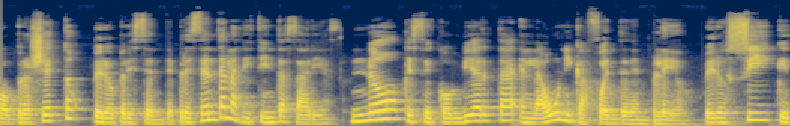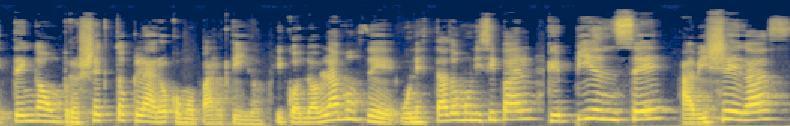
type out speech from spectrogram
con proyectos, pero presente, presente en las distintas áreas. No que se convierta en la única fuente de empleo, pero sí que tenga un proyecto claro como partido. Y cuando hablamos de un Estado municipal, que piense a Villegas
